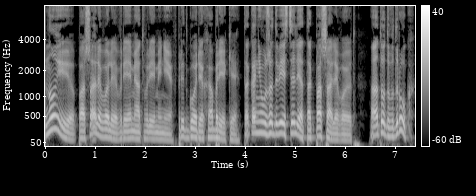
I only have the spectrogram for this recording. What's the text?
Ну и пошаливали время от времени в предгорьях обреки. Так они уже 200 лет так пошаливают. А тут вдруг...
